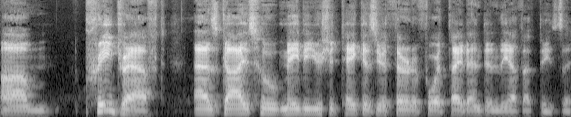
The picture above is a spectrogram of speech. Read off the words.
um, pre draft as guys who maybe you should take as your third or fourth tight end in the FFPC.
